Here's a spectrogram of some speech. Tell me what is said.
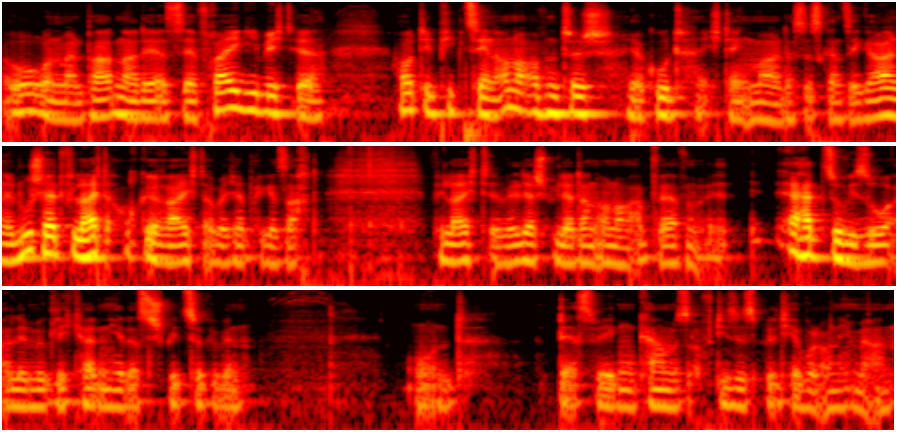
Oh, und mein Partner, der ist sehr freigiebig, der haut die Pik 10 auch noch auf den Tisch. Ja gut, ich denke mal, das ist ganz egal. Eine Lusche hätte vielleicht auch gereicht, aber ich habe mir gesagt, vielleicht will der Spieler dann auch noch abwerfen. Er hat sowieso alle Möglichkeiten, hier das Spiel zu gewinnen. Und deswegen kam es auf dieses Bild hier wohl auch nicht mehr an.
